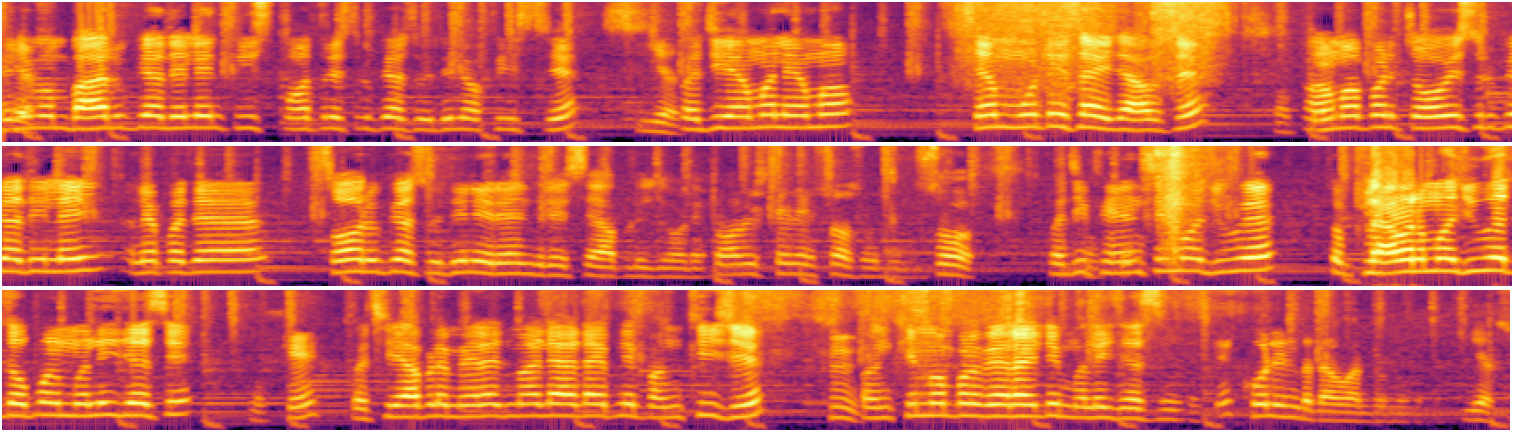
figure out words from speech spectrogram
મિનિમમ બાર રૂપિયા લઈ લઈને ત્રીસ પાંત્રીસ રૂપિયા સુધીનો ફીસ છે. પછી એમાં ને એમાં સેમ મોટી સાઈઝ આવશે. આમાં પણ ચોવીસ રૂપિયાથી લઈ અને પછી સો રૂપિયા સુધીની રેન્જ રહેશે આપણી જોડે. ચોવીસથી સો સુધી. સો. પછી ફેન્સીમાં જુએ તો ફ્લાવરમાં જુએ તો પણ મળી જશે. ઓકે પછી આપણે મેરેજ માટે આ ટાઈપની પંખી છે. પંખીમાં પણ વેરાયટી મળી જશે. ખોલીને બતાવવાનું યસ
